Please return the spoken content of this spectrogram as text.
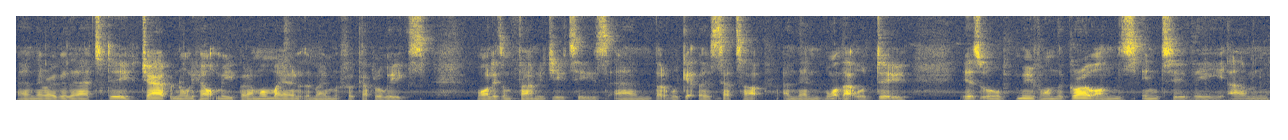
and they're over there to do. Jab would normally help me but I'm on my own at the moment for a couple of weeks while he's on family duties um, but we'll get those set up and then what that will do is we'll move on the grow-ons into the um,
